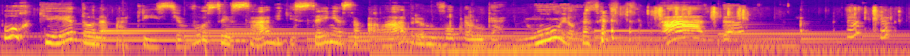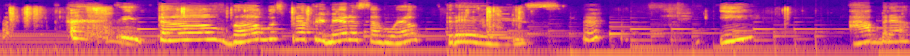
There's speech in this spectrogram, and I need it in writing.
Porque, dona Patrícia, você sabe que sem essa palavra eu não vou para lugar nenhum, eu não sei nada. então, vamos para 1 Samuel 3. E abra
